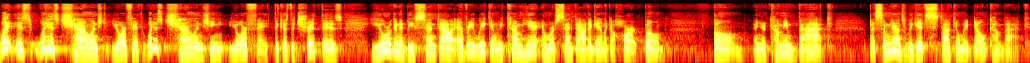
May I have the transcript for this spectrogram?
What, is, what has challenged your faith? What is challenging your faith? Because the truth is, you are going to be sent out. Every weekend we come here and we're sent out again, like a heart. Boom, boom. And you're coming back. But sometimes we get stuck and we don't come back.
